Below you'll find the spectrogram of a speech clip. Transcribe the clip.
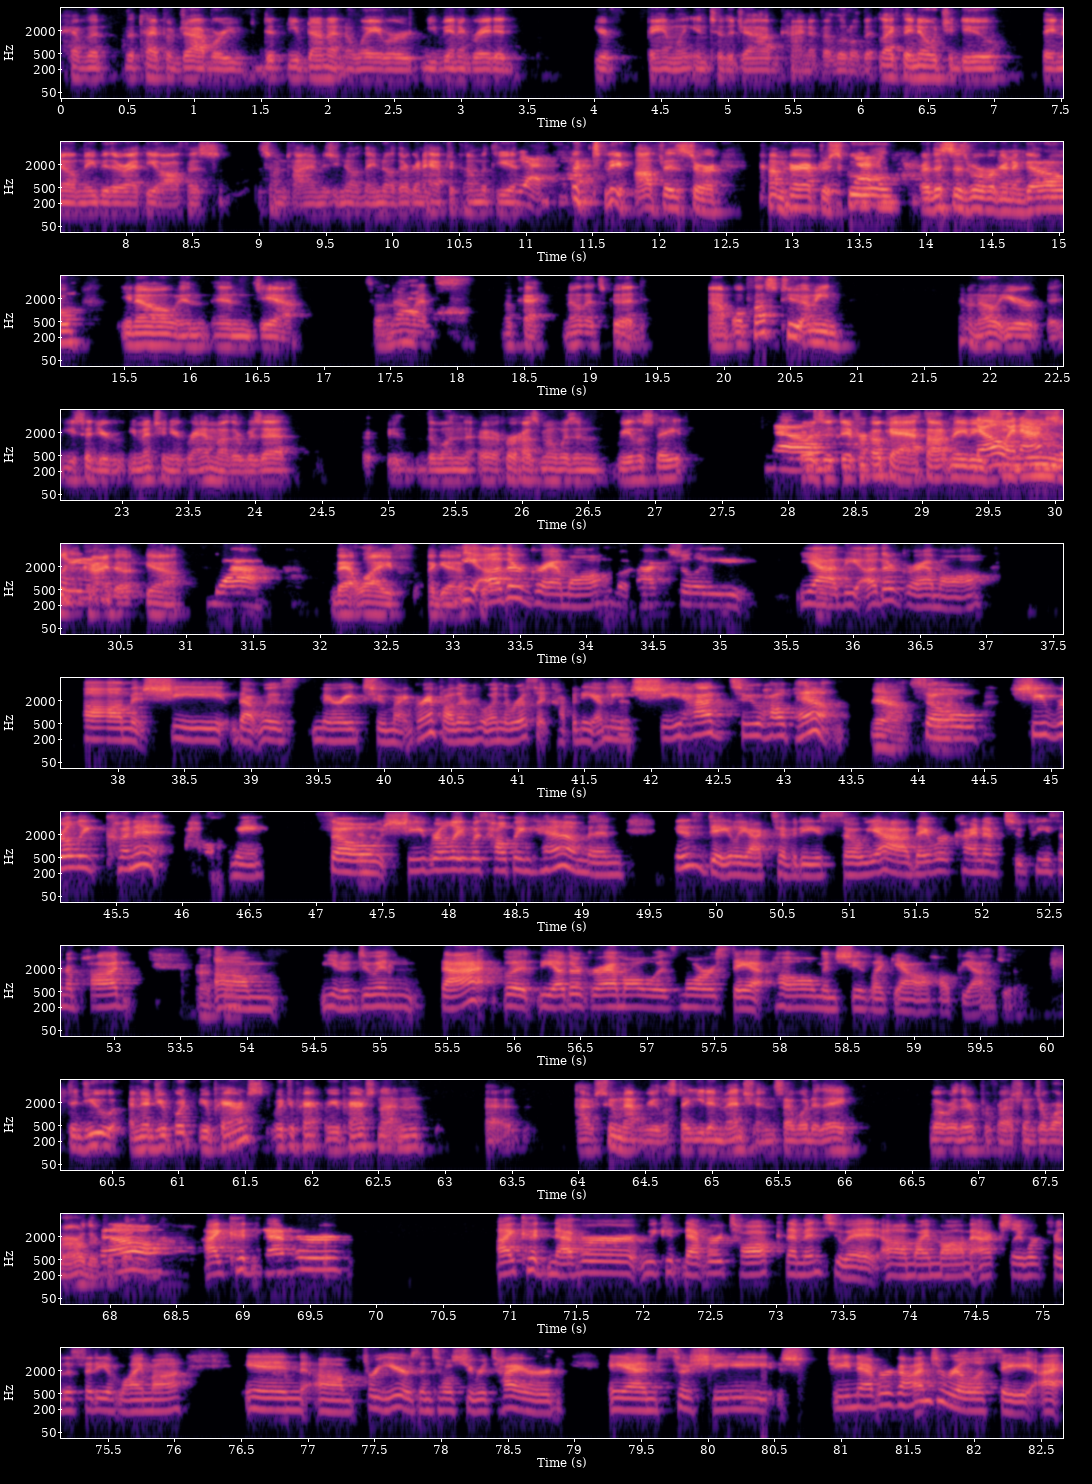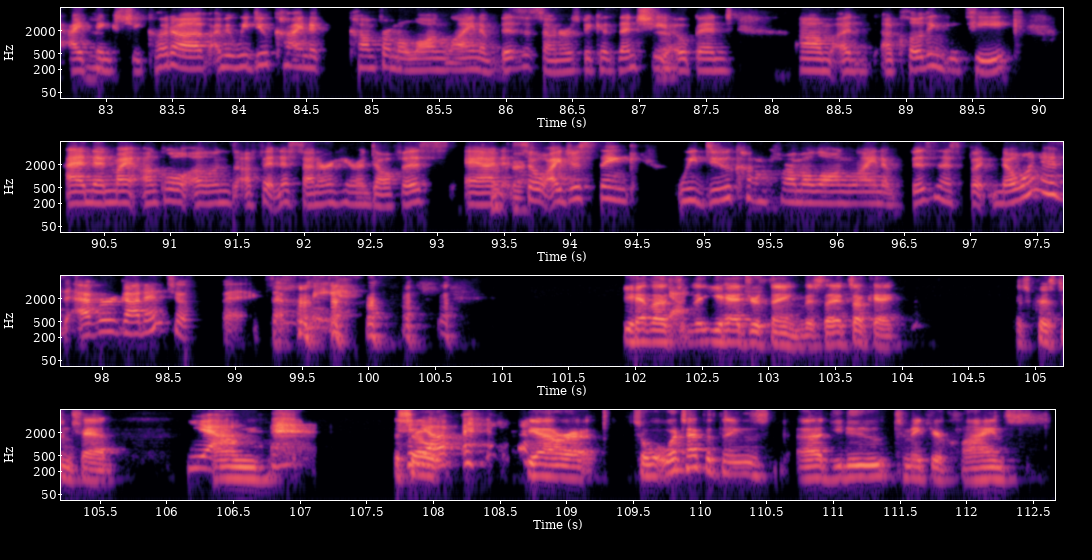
have the, the type of job where you've, you've done it in a way where you've integrated your family into the job kind of a little bit. Like they know what you do. They know maybe they're at the office sometimes, you know, they know they're going to have to come with you yes. to the office or come here after school yes. or this is where we're going to go you know, and and yeah. So no, that's okay. No, that's good. Um, well, plus two. I mean, I don't know. You're you said you you mentioned your grandmother. Was that the one? Uh, her husband was in real estate. No. Or is it different? Okay, I thought maybe no, and actually, kind of yeah. Yeah. That life, I guess. The other grandma, actually, yeah, yeah, the other grandma um she that was married to my grandfather who owned the real estate company i mean she had to help him yeah so yeah. she really couldn't help me so yeah. she really was helping him and his daily activities so yeah they were kind of two peas in a pod gotcha. um you know doing that but the other grandma was more stay at home and she's like yeah i'll help you gotcha. did you and did you put your parents with your parent your parents not in uh, i assume not real estate you didn't mention so what do they what were their professions or what are their no, professions? I could never, I could never, we could never talk them into it. Um, my mom actually worked for the city of Lima in um, for years until she retired. And so she she never got into real estate. I, I yeah. think she could have. I mean, we do kind of come from a long line of business owners because then she yeah. opened um, a, a, clothing boutique. And then my uncle owns a fitness center here in Delphos. And okay. so I just think we do come from a long line of business, but no one has ever got into it except for me. you had that, yeah. you had your thing. This that's okay. It's Kristen Chad. Yeah. Um, so yep. yeah. All right. So what type of things uh, do you do to make your clients,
